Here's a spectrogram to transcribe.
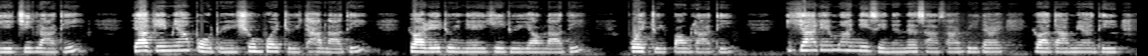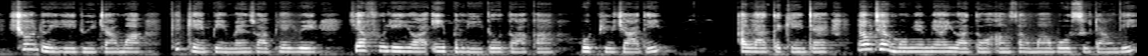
ရေကြီးလာသည်။ ရာခင်းများပေါ်တွင်ရွှံ့ပွက်တွေထလာသည်။ရွာထဲတွင်လည်းရေတွေရောက်လာသည်။ပွက်တွေပေါက်လာသည်။ဤကြားထဲမှနေ့စဉ်နံနက်စာစားပြီးတိုင်းရွာသားများသည်ရွှံ့တွေရေတွေကြားမှခက်ခဲပင်ပန်းစွာဖြတ်၍ဂျက်ဖရီရွာ၏ဗလီသို့သွားကာဝတ်ပြုကြသည်။အလ္လာသခင်ထံနောက်ထပ်မိုးများများရွာသွန်းအောင်ဆောင်မဖို့ဆုတောင်းသည်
